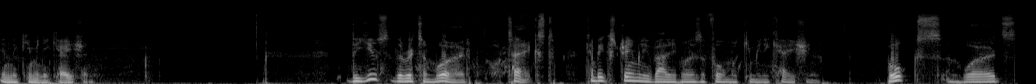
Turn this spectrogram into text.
in the communication. The use of the written word or text can be extremely valuable as a form of communication. Books and words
